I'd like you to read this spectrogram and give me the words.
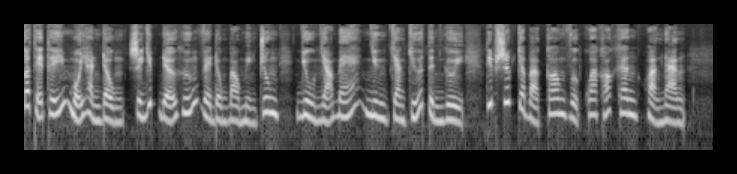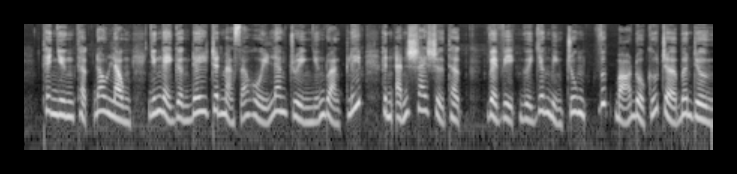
Có thể thấy mỗi hành động, sự giúp đỡ hướng về đồng bào miền Trung dù nhỏ bé nhưng chan chứa tình người, tiếp sức cho bà con vượt qua khó khăn, hoạn nạn. Thế nhưng thật đau lòng, những ngày gần đây trên mạng xã hội lan truyền những đoạn clip, hình ảnh sai sự thật về việc người dân miền Trung vứt bỏ đồ cứu trợ bên đường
